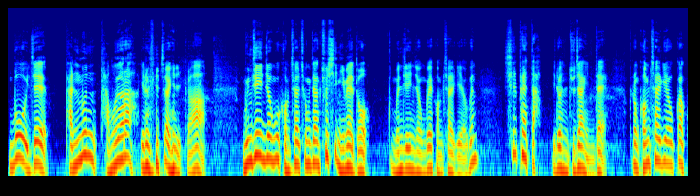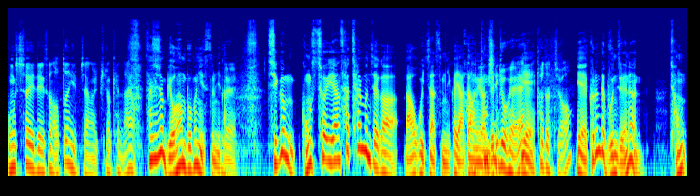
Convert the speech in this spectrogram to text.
뭐 이제 반문 다 모여라 이런 입장이니까 문재인 정부 검찰총장 출신임에도 문재인 정부의 검찰 개혁은 실패했다 이런 주장인데 그럼 검찰 개혁과 공수처에 대해서는 어떤 입장을 피력했나요? 사실 좀 묘한 부분이 있습니다. 네. 지금 공수처에 의한 사찰 문제가 나오고 있지 않습니까? 야당 아, 의원들이. 통신조회 예. 터졌죠. 예. 그런데 문제는 정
